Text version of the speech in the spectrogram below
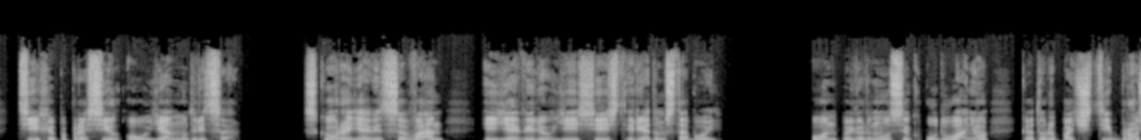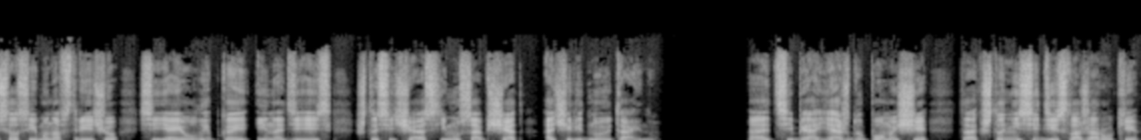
— тихо попросил Оуян мудреца. «Скоро явится Ван, и я велю ей сесть рядом с тобой». Он повернулся к Удуаню, который почти бросился ему навстречу, сияя улыбкой и надеясь, что сейчас ему сообщат очередную тайну. «А от тебя я жду помощи, так что не сиди сложа руки».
